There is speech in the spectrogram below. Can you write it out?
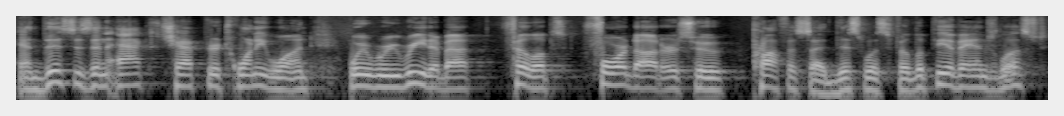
And this is in Acts chapter 21, where we read about Philip's four daughters who prophesied. This was Philip the evangelist.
